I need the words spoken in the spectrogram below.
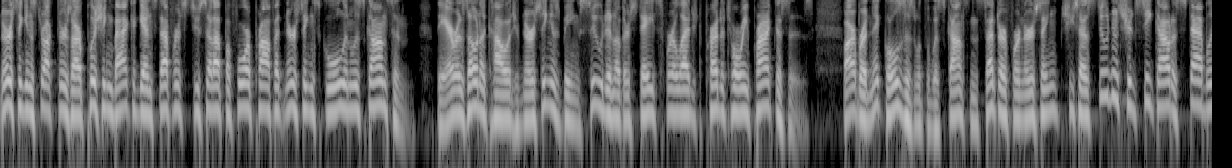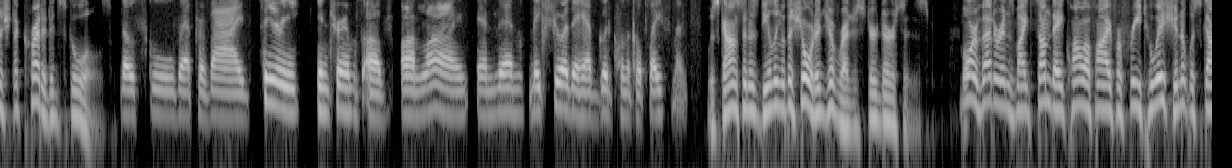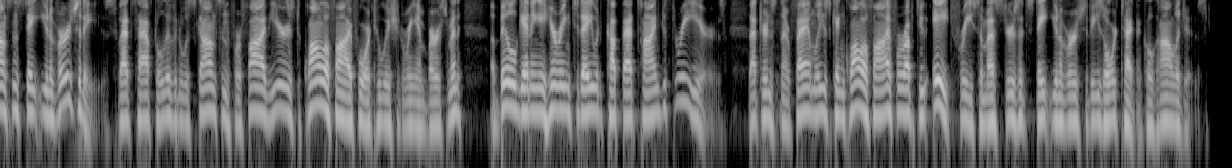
Nursing instructors are pushing back against efforts to set up a for profit nursing school in Wisconsin. The Arizona College of Nursing is being sued in other states for alleged predatory practices. Barbara Nichols is with the Wisconsin Center for Nursing. She says students should seek out established accredited schools. Those schools that provide theory in terms of online and then make sure they have good clinical placements. Wisconsin is dealing with a shortage of registered nurses. More veterans might someday qualify for free tuition at Wisconsin state universities. Vets have to live in Wisconsin for five years to qualify for tuition reimbursement. A bill getting a hearing today would cut that time to three years. Veterans and their families can qualify for up to eight free semesters at state universities or technical colleges.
